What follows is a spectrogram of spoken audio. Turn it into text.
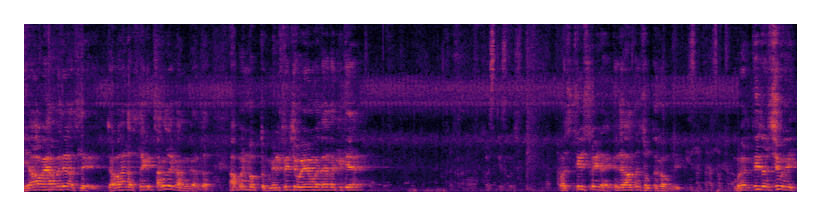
या वयामध्ये असले जवान असले की चांगलं काम करतात. आपण बघतो मिलिटरीच्या वयामध्ये आता किती आहे? पस्तीस मिनिट नाही. त्याच्या आतच होतं कंप्लीट भरती जशी होईल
